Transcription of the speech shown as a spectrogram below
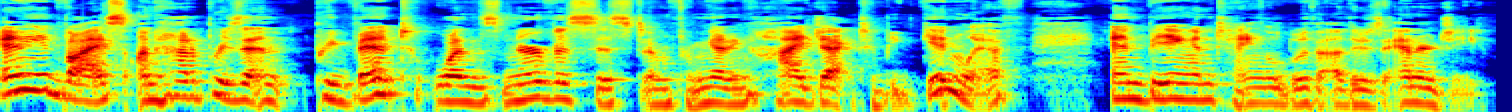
any advice on how to present, prevent one's nervous system from getting hijacked to begin with and being entangled with others' energy?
